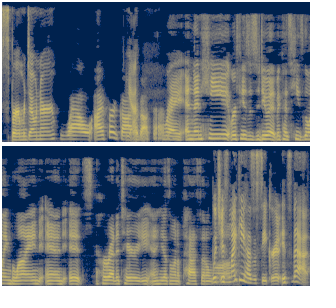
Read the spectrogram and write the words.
sperm donor. Wow, I forgot Yeah. about that. Right. And then he refuses to do it because he's going blind and it's hereditary and he doesn't want to pass that along. Which, if Mikey has a secret, it's that.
